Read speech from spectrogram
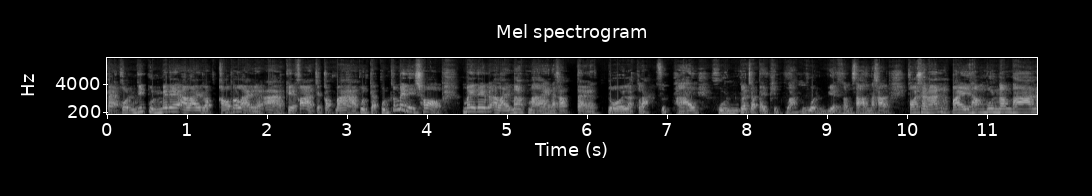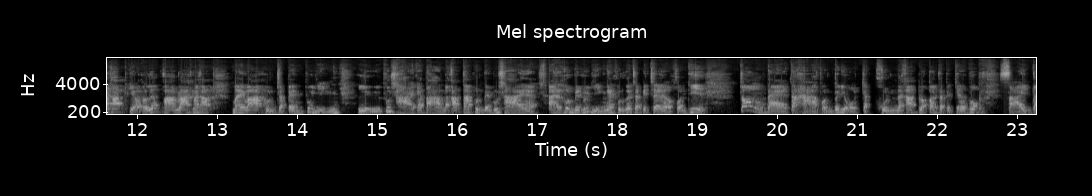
แต่คนที่คุณไม่ได้อะไรกับเขาเท่าไหร่เนี่ยอ่าโอเคเขาอาจจะกลับมาหาคุณแต่คุณก็ไม่ได้ชอบ ไม่ได้อะไรมากมายนะครับ แต่โดยหลักๆ สุดท้ายคุณก็จะไปผิดหวังวนเวียนซ้ำๆนะครับ เพราะฉะนั้นไปทำบุญทำทานนะครับ เกี่ยวกับเรื่องความรักนะครับ ไม่ว่าคุณจะเป็นผู้หญิงหรือผู้ชายก็ตามนะครับ ถ้าคุณเป็นผู้ชายเนี่ยถ้าคุณเป็นผู้หญิงเนี่ยคุณก็จะไปเจอคนที่จ้องแต่จะหาผลประโยชน์จากคุณนะครับ แล้วก็จะไปเจอพวกสายด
